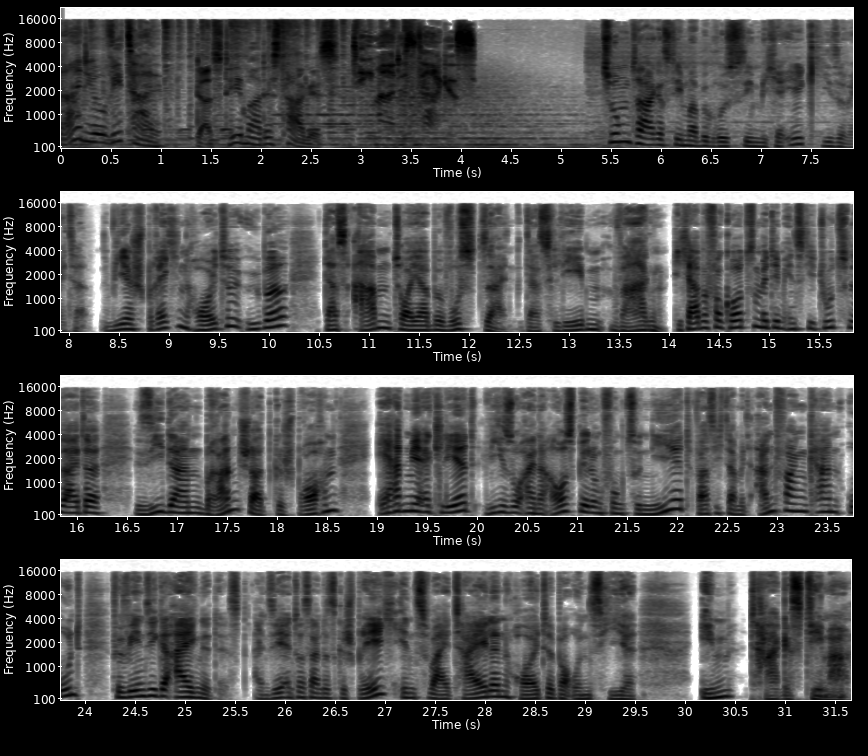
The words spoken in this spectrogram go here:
Radio Vital. Das Thema des Tages. Thema des Tages. Zum Tagesthema begrüßt Sie Michael Kiesewetter. Wir sprechen heute über das Abenteuerbewusstsein, das Leben wagen. Ich habe vor kurzem mit dem Institutsleiter Sidan Brandschat gesprochen. Er hat mir erklärt, wie so eine Ausbildung funktioniert, was ich damit anfangen kann und für wen sie geeignet ist. Ein sehr interessantes Gespräch in zwei Teilen heute bei uns hier im Tagesthema.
